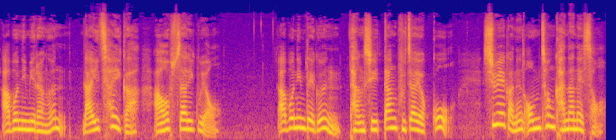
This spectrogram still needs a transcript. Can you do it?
아버님이랑은 나이 차이가 9살이고요. 아버님 댁은 당시 땅 부자였고 시외가는 엄청 가난해서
